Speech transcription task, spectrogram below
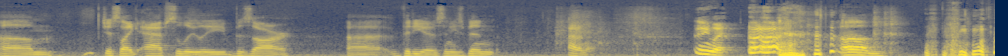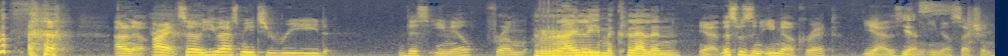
um, just like absolutely bizarre uh, videos, and he's been, I don't know. Anyway, um, I don't know. All right, so you asked me to read this email from Riley McClellan. yeah, this was an email, correct? Yeah, this is Yes. an email section.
